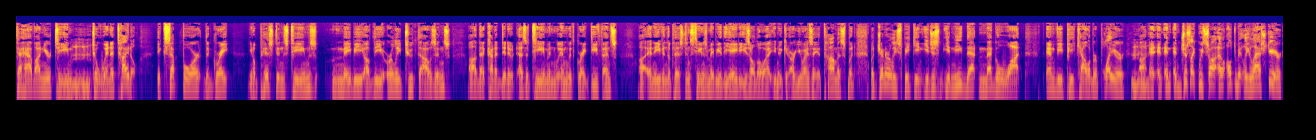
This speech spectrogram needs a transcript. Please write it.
to have on your team mm-hmm. to win a title. Except for the great, you know, Pistons teams maybe of the early 2000s uh, that kind of did it as a team and, and with great defense. Uh, and even the Pistons teams, maybe of the '80s. Although uh, you know you could argue Isiah Thomas, but but generally speaking, you just you need that megawatt MVP caliber player. Uh, and, and and just like we saw uh, ultimately last year,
